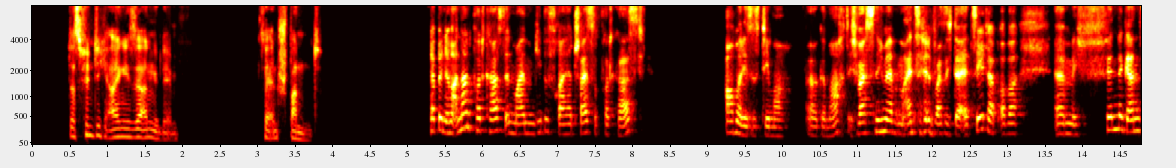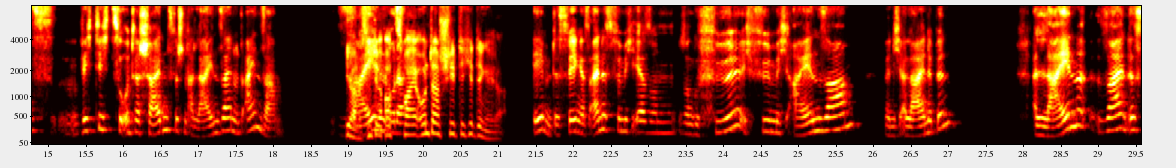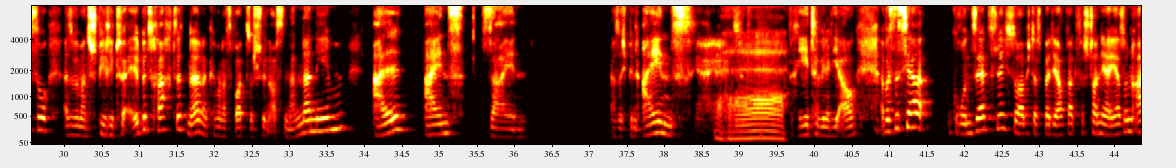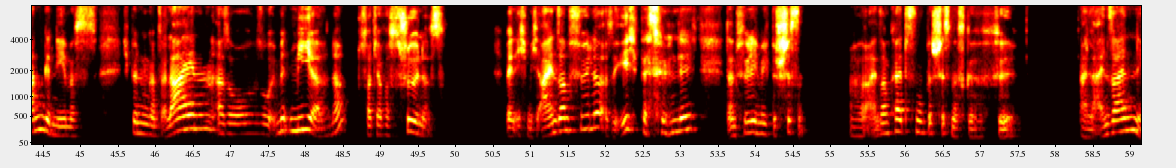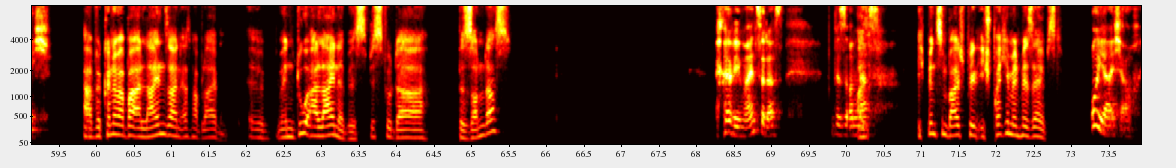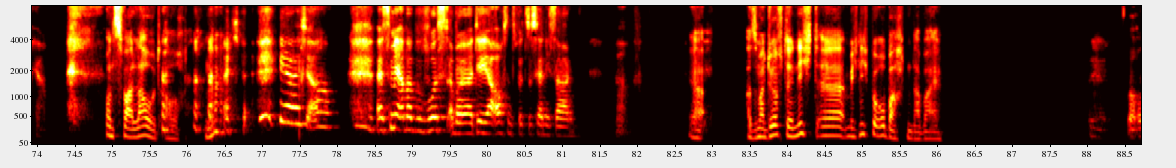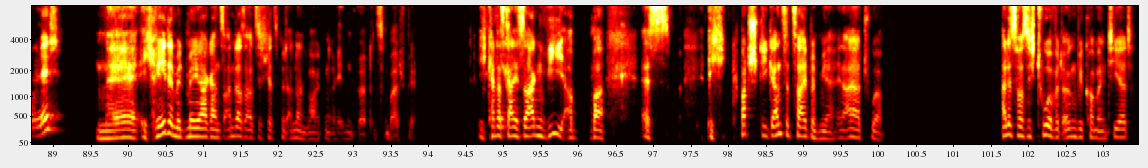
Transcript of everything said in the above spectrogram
das finde ich eigentlich sehr angenehm. Sehr entspannend. Ich habe in einem anderen Podcast, in meinem Liebe Freiheit Scheiße Podcast, auch mal dieses Thema äh, gemacht. Ich weiß nicht mehr im Einzelnen, was ich da erzählt habe, aber ähm, ich finde ganz wichtig zu unterscheiden zwischen Alleinsein und einsam. Ja, das sind ja auch zwei unterschiedliche Dinge, ja. Eben, deswegen, das eine ist für mich eher so ein, so ein Gefühl, ich fühle mich einsam, wenn ich alleine bin. Allein sein ist so, also wenn man es spirituell betrachtet, ne, dann kann man das Wort so schön auseinandernehmen. All eins sein. Also ich bin eins. Ja, ja, oh. dreht er wieder die Augen. Aber es ist ja grundsätzlich, so habe ich das bei dir auch gerade verstanden, ja eher so ein angenehmes. Ich bin ganz allein, also so mit mir, ne? Das hat ja was Schönes. Wenn ich mich einsam fühle, also ich persönlich, dann fühle ich mich beschissen. Also Einsamkeit ist ein beschissenes Gefühl. Alleinsein nicht. Aber wir können aber bei Alleinsein erstmal bleiben. Äh, wenn du alleine bist, bist du da besonders? Wie meinst du das? Besonders? Also, ich bin zum Beispiel, ich spreche mit mir selbst. Oh ja, ich auch, ja. Und zwar laut auch. Ne? ja, ich auch. Ist mir aber bewusst, aber dir ja auch, sonst würdest du es ja nicht sagen. Ja. ja. Also man dürfte nicht, äh, mich nicht beobachten dabei. Warum nicht? Nee, ich rede mit mir ja ganz anders, als ich jetzt mit anderen Leuten reden würde, zum Beispiel. Ich kann das gar nicht sagen, wie, aber es, ich quatsch die ganze Zeit mit mir in einer Tour. Alles, was ich tue, wird irgendwie kommentiert.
